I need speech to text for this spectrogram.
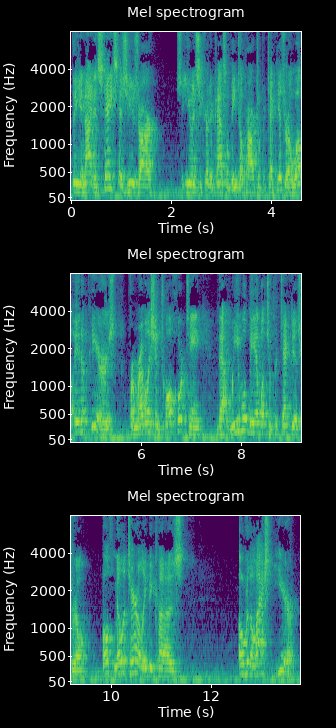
the United States has used our UN Security Council veto power to protect Israel. Well, it appears from Revelation 12:14 that we will be able to protect Israel both militarily because over the last year,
